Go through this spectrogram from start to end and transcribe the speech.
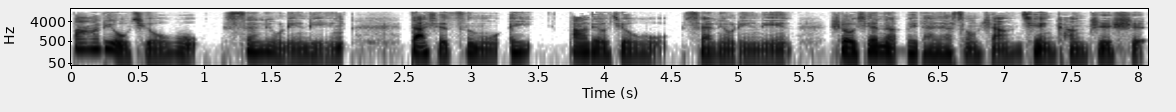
八六九五三六零零，大写字母 A 八六九五三六零零。首先呢，为大家送上健康知识。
